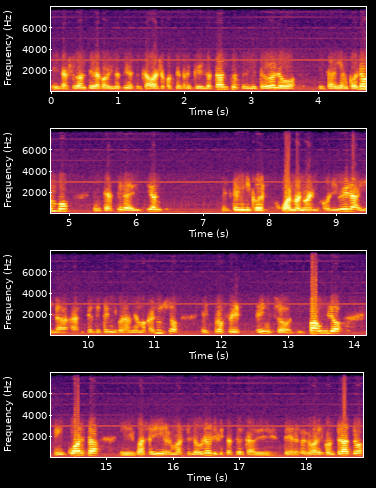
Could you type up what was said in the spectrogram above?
el ayudante de la coordinación es el caballo José Enrique de los Santos, el metodólogo es Adrián Colombo, en tercera división el técnico es Juan Manuel Olivera y el asistente técnico es Damián Macaluso, el profe Enzo Di Paulo, en cuarta eh, va a seguir Marcelo Broli que está cerca de, renovar el contrato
